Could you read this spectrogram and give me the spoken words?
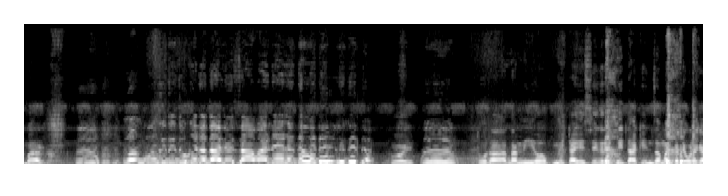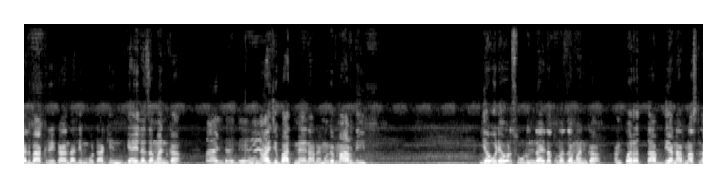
बर. मग मग ते दुकानात आले सामान यायला तेव्हा धरले तिथं. होय. तुला आता मी हो मिठाई सिगरेट ती टाकीन. जमन का तेवढं घ्यायला? भाकरी कांदा लिंबू टाकीन. घ्यायला जमन का? अंड दे. अजिबात मिळणार नाही. मग मार देईल एवढ्यावर सोडून जायला तुला जमन का? आणि परत ताप देणार नसला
